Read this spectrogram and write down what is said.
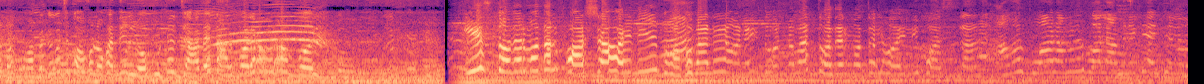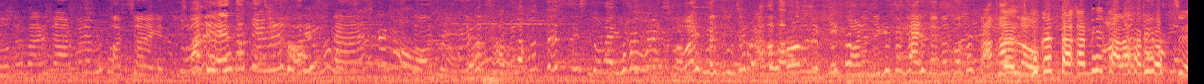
আমরা অপেক্ষা করছি কখন ওখান থেকে লোক উঠে যাবে তারপরে আমরা বলব ইস তোদের মতন ফর্সা হয়নি ভগবানের তোদের মতন হয়নি ফর্সা আমার বর আমাদের বলে আমি নাকি এখানে ওদের বাড়ি যাওয়ার পরে আমি ফর্সা হয়ে গেছি। মানে এত ক্যামেরা ধরিস না। কেন? তোর ঝামেলা করতে এসেছিস তোরা সবাই ফেসবুকে টাকা পাবো বলে কি করে? দেখেছ গাইস এটা কত টাকা লোক ফেসবুকের টাকা নিয়ে কালাকারি হচ্ছে।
